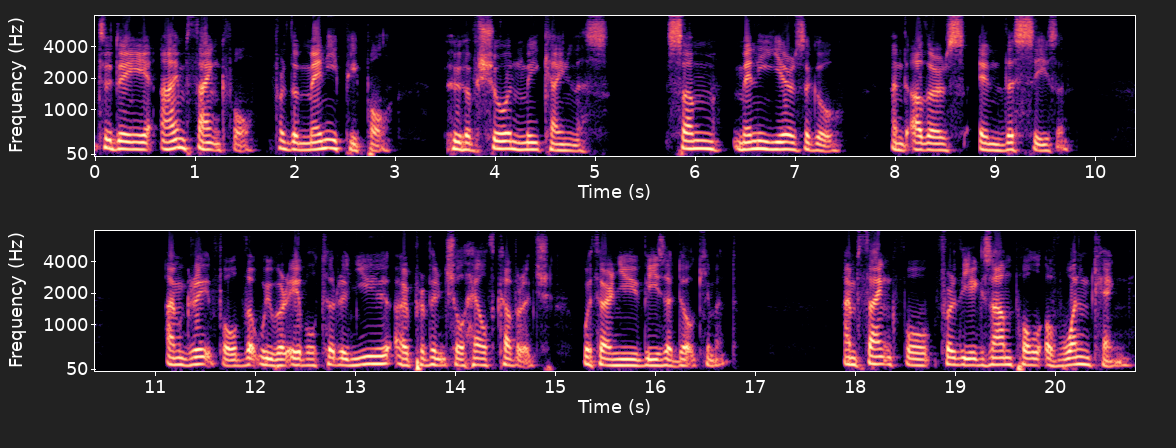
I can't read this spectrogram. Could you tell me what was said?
Today, I'm thankful for the many people who have shown me kindness, some many years ago, and others in this season. I'm grateful that we were able to renew our provincial health coverage with our new visa document. I'm thankful for the example of one king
